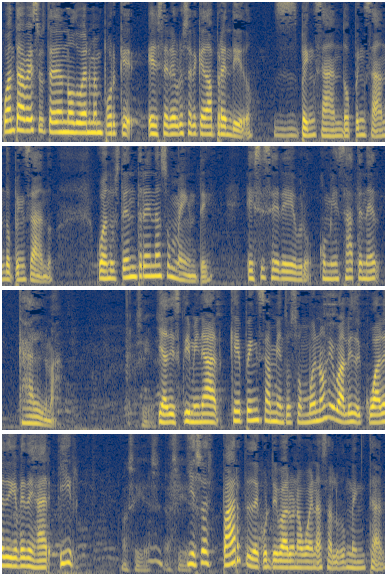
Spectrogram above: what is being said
¿Cuántas veces ustedes no duermen porque el cerebro se le queda prendido? Pensando, pensando, pensando. Cuando usted entrena su mente, ese cerebro comienza a tener calma. Y a discriminar qué pensamientos son buenos y válidos y cuáles debe dejar ir. Así es. Así es. Y eso es parte de cultivar una buena salud mental.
